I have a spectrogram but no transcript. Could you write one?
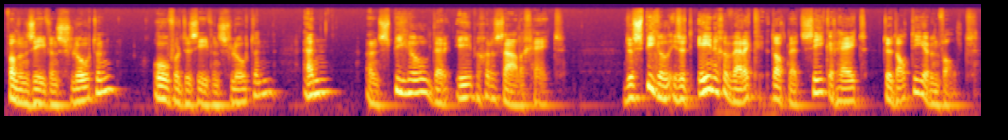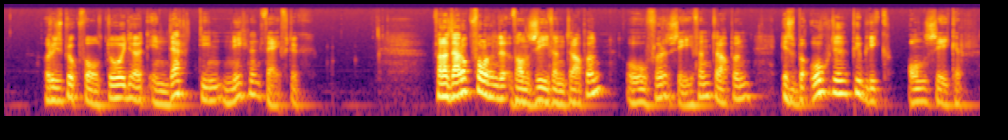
van een zeven sloten, over de zeven sloten en een spiegel der eeuwige zaligheid. De spiegel is het enige werk dat met zekerheid te dateren valt. Rusbroek voltooide het in 1359. Van het daaropvolgende van zeven trappen, over zeven trappen, is het beoogde publiek onzeker.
